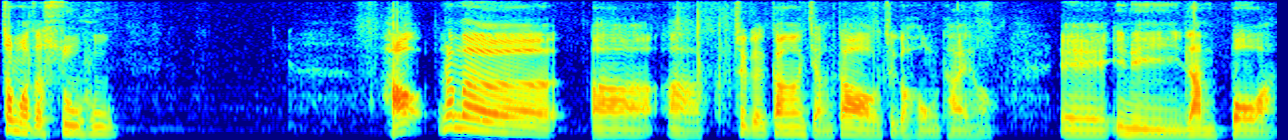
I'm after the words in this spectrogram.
这么的疏忽。好，那么啊啊，这个刚刚讲到这个洪台哈，诶，因为南部啊，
